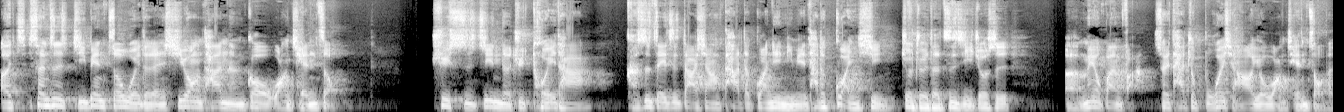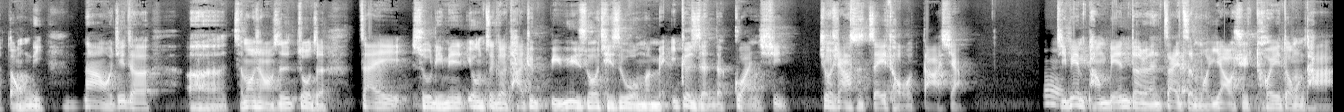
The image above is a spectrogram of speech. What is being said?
呃，甚至即便周围的人希望他能够往前走，去使劲的去推他，可是这只大象它的观念里面，它的惯性就觉得自己就是。呃，没有办法，所以他就不会想要有往前走的动力。那我记得，呃，陈茂雄老师作者在书里面用这个，他去比喻说，其实我们每一个人的惯性就像是这一头大象，即便旁边的人再怎么要去推动它，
